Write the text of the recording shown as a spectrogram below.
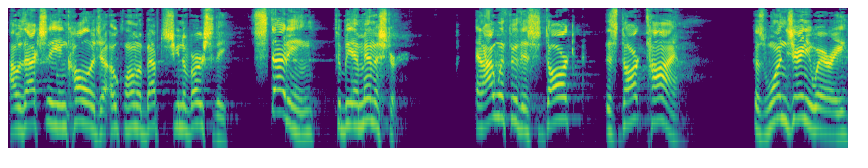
I was actually in college at Oklahoma Baptist University studying to be a minister. And I went through this dark, this dark time because one January,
